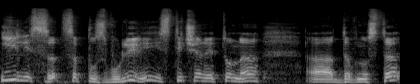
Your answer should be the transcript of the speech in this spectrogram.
или съд са позволили изтичането на давността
